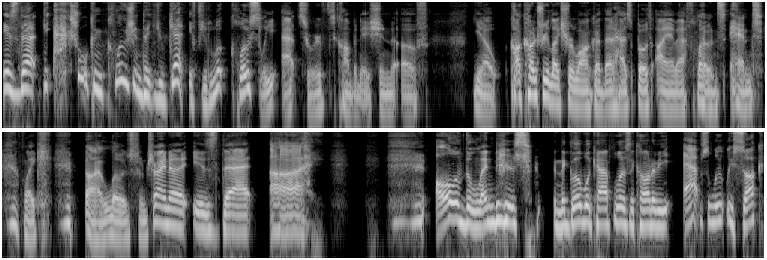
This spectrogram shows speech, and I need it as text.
is that the actual conclusion that you get if you look closely at sort of this combination of you know a country like Sri Lanka that has both IMF loans and like uh, loans from China is that uh all of the lenders in the global capitalist economy absolutely suck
